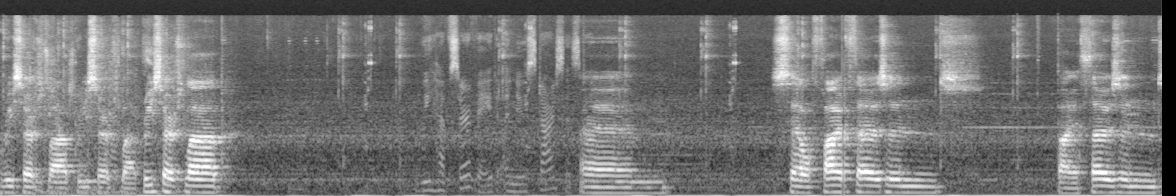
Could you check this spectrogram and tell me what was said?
Research lab, research lab, research lab. We have surveyed a new star system. Um, sell 5,000, buy a thousand.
